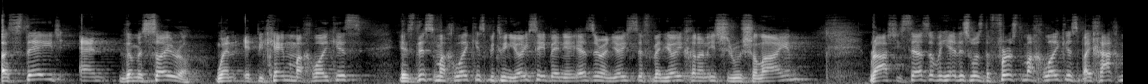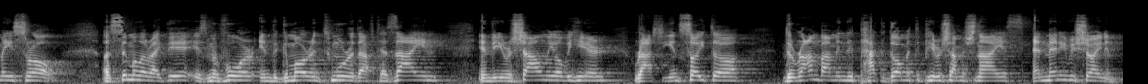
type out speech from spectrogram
A stage and the Messiah, when it became a Machloikis, is this Machloikis between Yosef ben Yezer and Yosef ben Yoichan and Ish. Rashi says over here, this was the first Machloikis by Chachmei Yisrael. A similar idea is Mavur in the Gemara in Tmura Daf Tazayin, in the Yerushalmi over here, Rashi in Soita, the Rambam in the Pakdom at the Pirush HaMishnayis, and many Rishonim.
